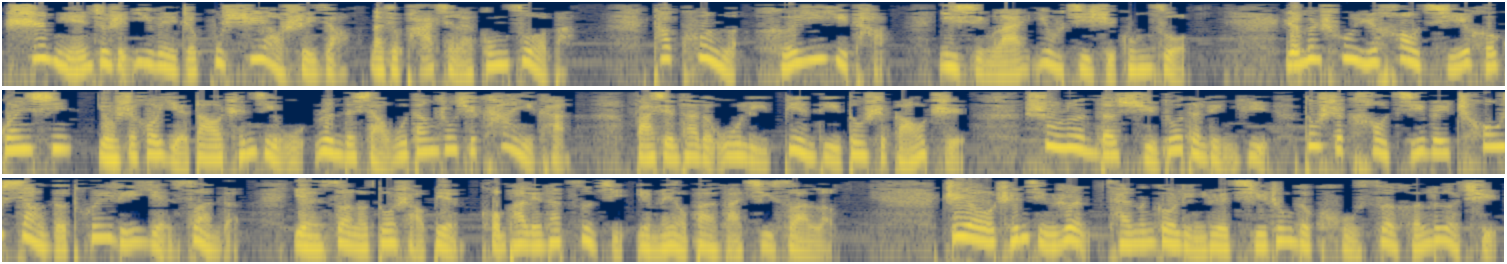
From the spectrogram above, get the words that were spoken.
失眠就是意味着不需要睡觉，那就爬起来工作吧。他困了，合衣一躺，一醒来又继续工作。人们出于好奇和关心，有时候也到陈景润的小屋当中去看一看，发现他的屋里遍地都是稿纸，数论的许多的领域都是靠极为抽象的推理演算的，演算了多少遍，恐怕连他自己也没有办法计算了。只有陈景润才能够领略其中的苦涩和乐趣。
